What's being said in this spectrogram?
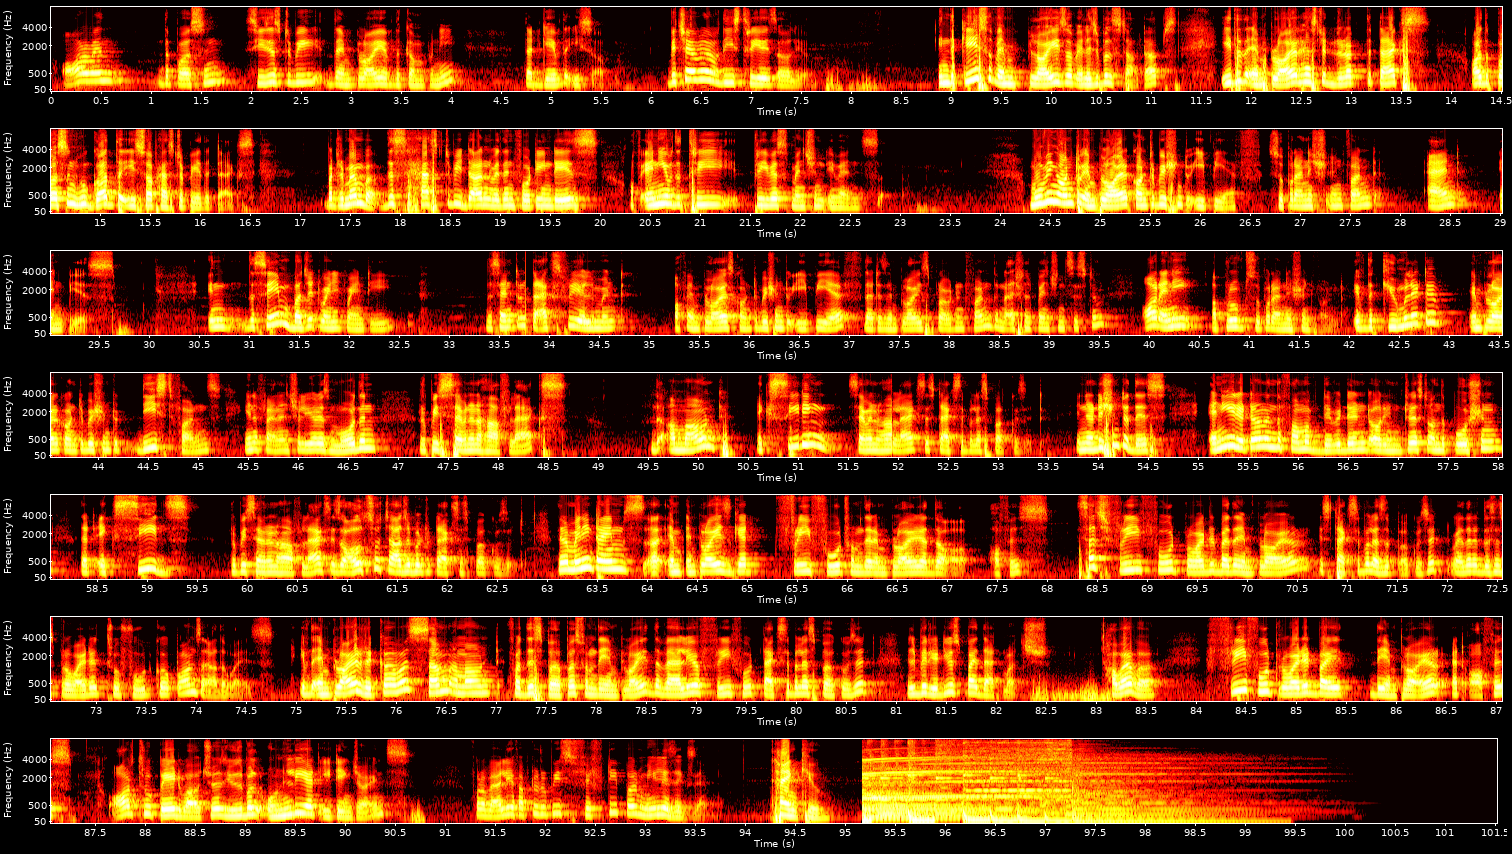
or when the person ceases to be the employee of the company that gave the ESOP. Whichever of these three is earlier. In the case of employees of eligible startups, either the employer has to deduct the tax or the person who got the ESOP has to pay the tax. But remember, this has to be done within 14 days of any of the three previous mentioned events. Moving on to employer contribution to EPF, superannuation fund, and NPS. In the same budget 2020, the central tax-free element of employers' contribution to EPF, that is Employees Provident Fund, the National Pension System, or any approved superannuation fund. If the cumulative employer contribution to these funds in a financial year is more than rupees seven and a half lakhs. The amount exceeding seven and a half lakhs is taxable as perquisite. In addition to this, any return in the form of dividend or interest on the portion that exceeds rupees seven and a half lakhs is also chargeable to tax as perquisite. There are many times uh, em- employees get free food from their employer at the office. Such free food provided by the employer is taxable as a perquisite, whether this is provided through food coupons or otherwise. If the employer recovers some amount for this purpose from the employee, the value of free food taxable as perquisite will be reduced by that much. However, free food provided by the employer at office or through paid vouchers usable only at eating joints for a value of up to rupees 50 per meal is exempt. Thank you.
